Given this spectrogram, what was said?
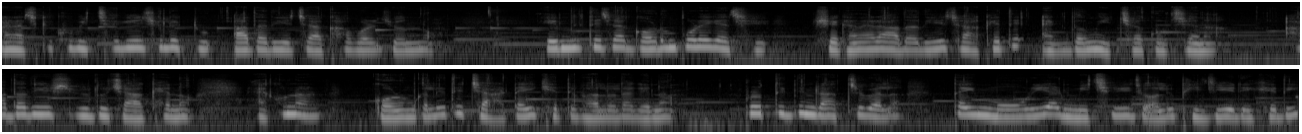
আর আজকে খুব ইচ্ছা গিয়েছিল একটু আদা দিয়ে চা খাওয়ার জন্য। এমনিতে যা গরম পড়ে গেছে, সেখানে আর আদা দিয়ে চা খেতে একদমই ইচ্ছা করছে না। আদা দিয়ে শুধু চা কেন? এখন আর গরমকালেতে চাটাই খেতে ভালো লাগে না। প্রত্যেকদিন রাত্রিবেলা তাই মৌরি আর মিছরি জলে ভিজিয়ে রেখে দিই।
